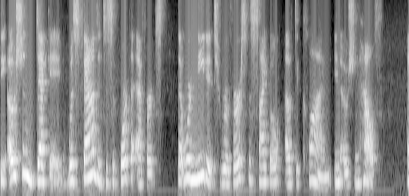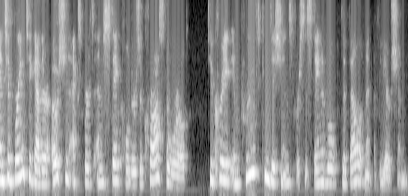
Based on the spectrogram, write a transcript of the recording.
The Ocean Decade was founded to support the efforts that were needed to reverse the cycle of decline in ocean health and to bring together ocean experts and stakeholders across the world to create improved conditions for sustainable development of the ocean.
